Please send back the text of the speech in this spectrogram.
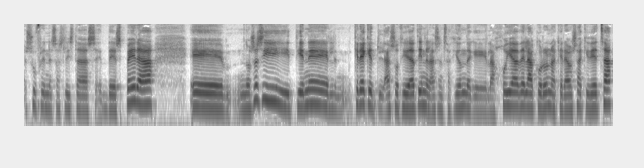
sufren esas listas de espera. no sé si tiene, cree que la sociedad tiene la sensación de que la joya de la corona, que era Osakidecha,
